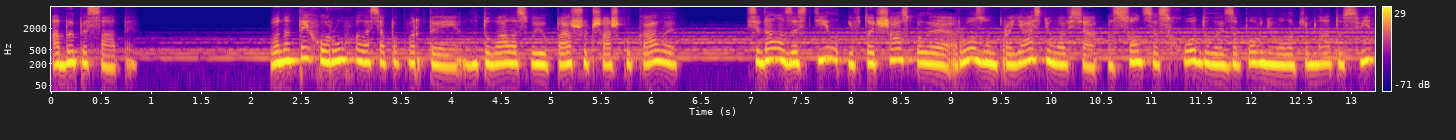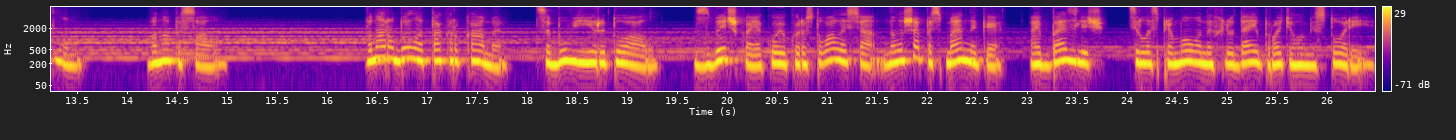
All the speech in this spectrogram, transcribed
аби писати. Вона тихо рухалася по квартирі, готувала свою першу чашку кави, сідала за стіл, і в той час, коли розум прояснювався, а сонце сходило і заповнювало кімнату світлом, вона писала. Вона робила так роками, це був її ритуал, звичка, якою користувалися не лише письменники, а й безліч цілеспрямованих людей протягом історії.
